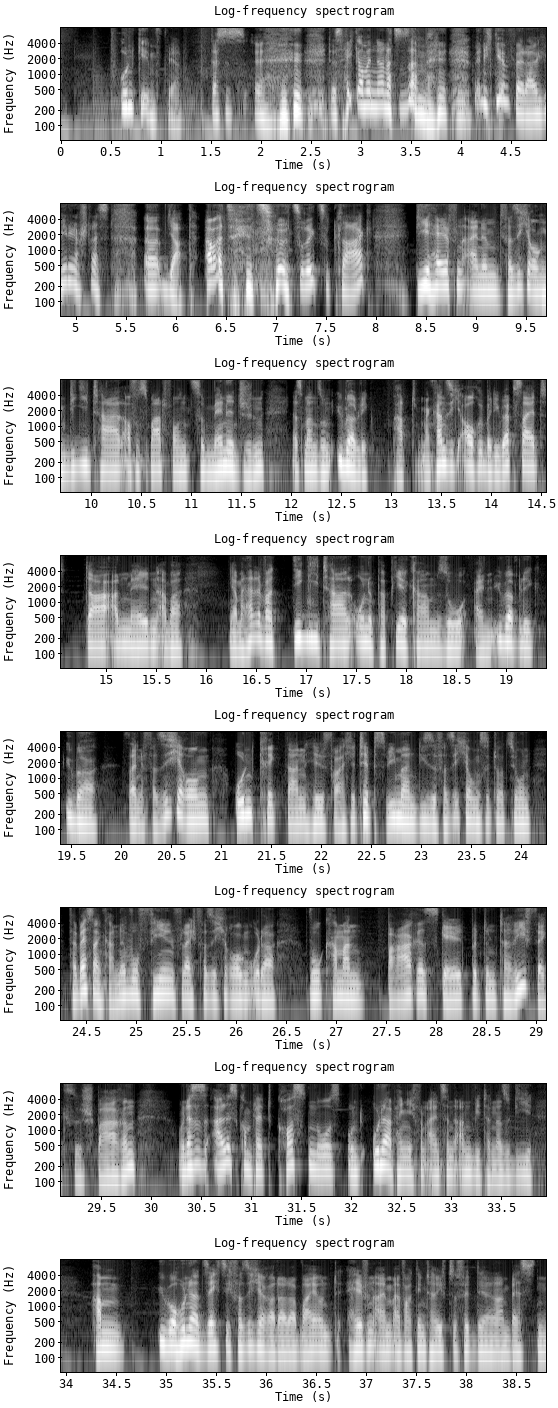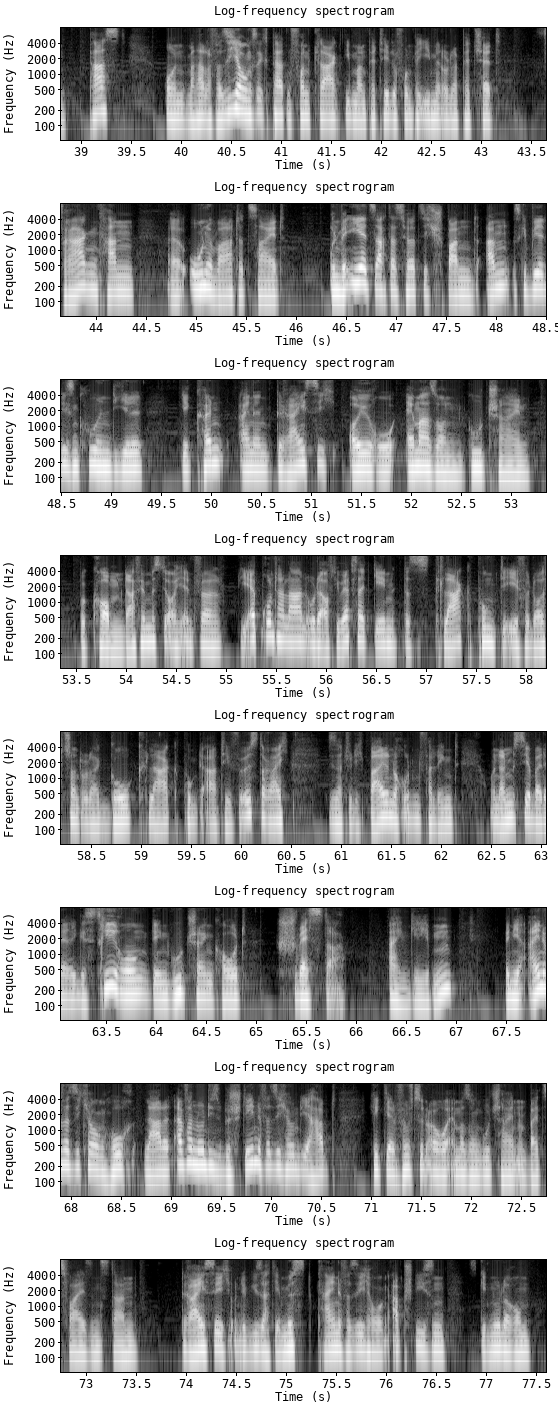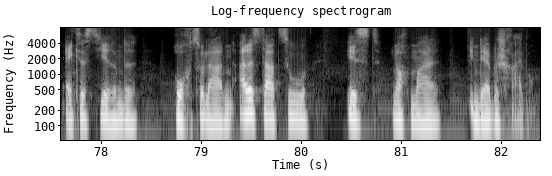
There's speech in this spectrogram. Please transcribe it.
und geimpft werden. Das ist, äh, das hängt auch miteinander zusammen. Wenn, wenn ich geimpft werde, habe ich weniger Stress. Äh, ja, aber zu, zurück zu Clark. Die helfen einem, Versicherungen digital auf dem Smartphone zu managen, dass man so einen Überblick hat. Man kann sich auch über die Website da anmelden, aber ja, man hat einfach digital ohne Papierkram so einen Überblick über seine Versicherung und kriegt dann hilfreiche Tipps, wie man diese Versicherungssituation verbessern kann. Ne? Wo fehlen vielleicht Versicherungen oder wo kann man bares Geld mit einem Tarifwechsel sparen? Und das ist alles komplett kostenlos und unabhängig von einzelnen Anbietern. Also die haben über 160 Versicherer da dabei und helfen einem einfach den Tarif zu finden, der dann am besten passt. Und man hat auch Versicherungsexperten von Clark, die man per Telefon, per E-Mail oder per Chat fragen kann, äh, ohne Wartezeit. Und wenn ihr jetzt sagt, das hört sich spannend an, es gibt wieder diesen coolen Deal, ihr könnt einen 30 Euro Amazon-Gutschein bekommen. Dafür müsst ihr euch entweder die App runterladen oder auf die Website gehen. Das ist clark.de für Deutschland oder goclark.at für Österreich. Die sind natürlich beide noch unten verlinkt. Und dann müsst ihr bei der Registrierung den Gutscheincode Schwester eingeben. Wenn ihr eine Versicherung hochladet, einfach nur diese bestehende Versicherung, die ihr habt, kriegt ihr einen 15 Euro Amazon-Gutschein und bei zwei sind es dann 30. Und wie gesagt, ihr müsst keine Versicherung abschließen. Es geht nur darum, existierende hochzuladen. Alles dazu ist nochmal in der Beschreibung.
